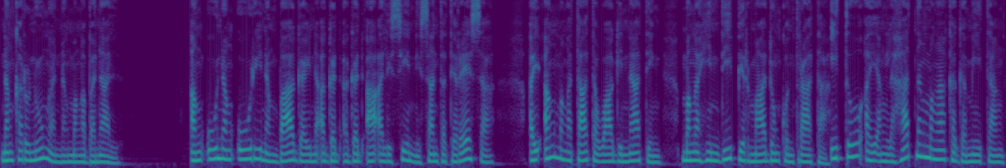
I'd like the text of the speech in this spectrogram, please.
ng karunungan ng mga banal. Ang unang uri ng bagay na agad-agad aalisin ni Santa Teresa ay ang mga tatawagin nating mga hindi pirmadong kontrata. Ito ay ang lahat ng mga kagamitang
